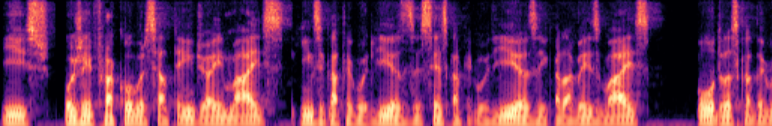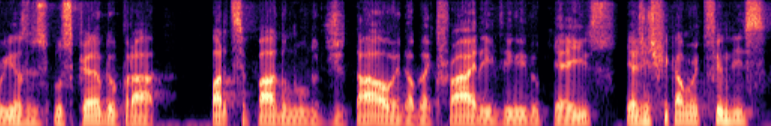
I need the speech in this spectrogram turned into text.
isso. Hoje a Infracommerce atende aí mais 15 categorias, 16 categorias e cada vez mais outras categorias buscando para participar do mundo digital e da Black Friday, entendendo o que é isso. E a gente fica muito feliz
